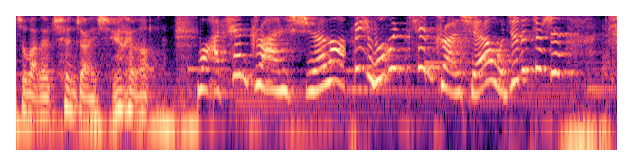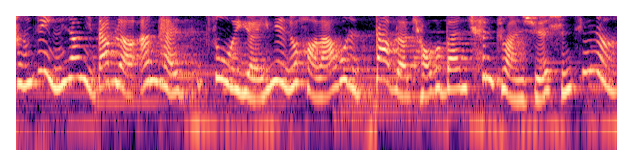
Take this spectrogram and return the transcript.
就把他劝转学了。哇，劝转学了？为什么会劝转学啊？我觉得就是成绩影响你，大不了安排座位远一点就好啦，或者大不了调个班。劝转学，神经啊！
